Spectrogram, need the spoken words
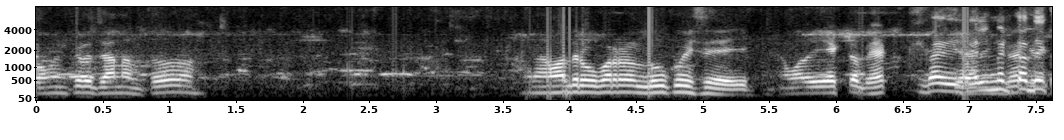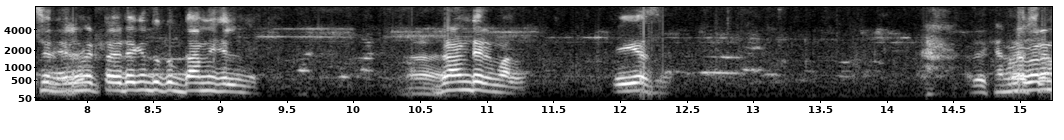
কমেন্ট করে জানান তো। আমাদের ওভারঅল লুক হইছে আমার এই একটা ব্যাগ ভাই হেলমেটটা দেখছেন হেলমেটটা এটা কিন্তু খুব দামি হেলমেট ব্র্যান্ডের মাল। ঠিক আছে। মনে করেন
